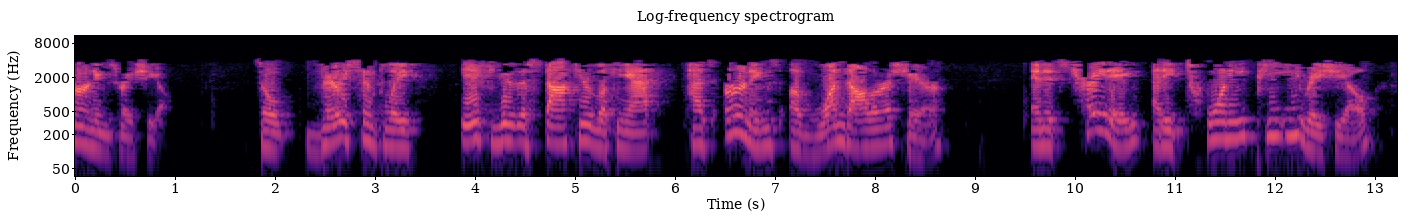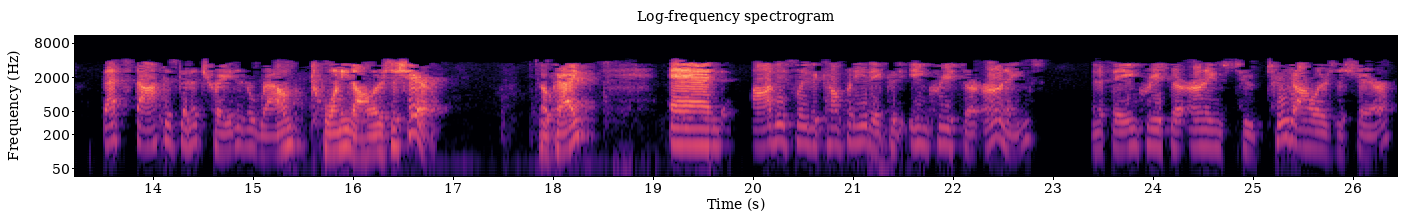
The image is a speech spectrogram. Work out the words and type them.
earnings ratio. So very simply, if you the stock you're looking at has earnings of $1 a share and it's trading at a 20 PE ratio, that stock is going to trade at around $20 a share. Okay? And obviously the company, they could increase their earnings. And if they increase their earnings to $2 a share,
